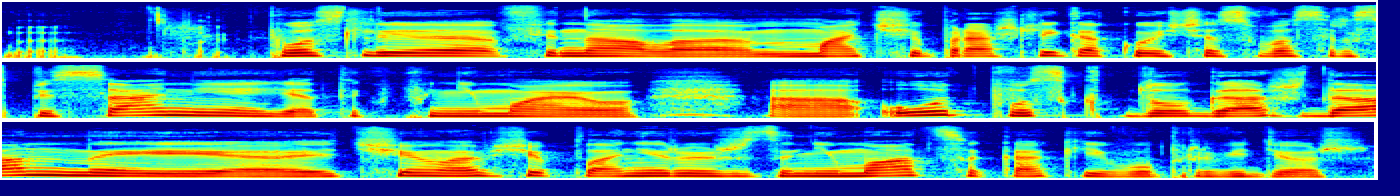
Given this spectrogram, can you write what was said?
да, так. После финала матчи прошли. Какое сейчас у вас расписание? Я так понимаю, а, отпуск долгожданный. Чем вообще планируешь заниматься? Как его проведешь?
